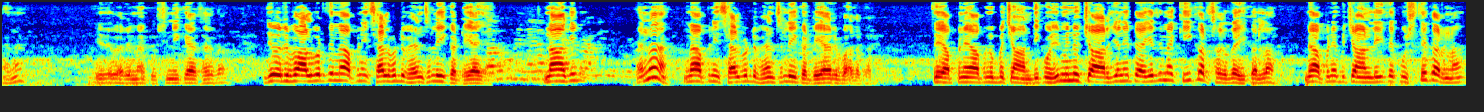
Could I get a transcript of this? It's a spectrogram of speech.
ਹੈਨਾ ਇਹਦੇ ਬਾਰੇ ਮੈਂ ਕੁਝ ਨਹੀਂ ਕਹਿ ਸਕਦਾ। ਜੋ ਰਿਵਾਲਵਰ ਤੇ ਮੈਂ ਆਪਣੀ ਸੈਲਫ ਡਿਫੈਂਸ ਲਈ ਕੱਢਿਆ ਹੈ। ਨਾ ਕਿ ਹੈਨਾ ਮੈਂ ਆਪਣੀ ਸੈਲਫ ਡਿਫੈਂਸ ਲਈ ਕੱਢਿਆ ਰਿਵਾਲਵਰ ਤੇ ਆਪਣੇ ਆਪ ਨੂੰ ਬਚਾਉਣ ਦੀ ਕੋਸ਼ਿਸ਼। ਮੈਨੂੰ ਚਾਰ ਜਣੇ ਪੈ ਗਏ ਤੇ ਮੈਂ ਕੀ ਕਰ ਸਕਦਾ ਸੀ ਇਕੱਲਾ? ਮੈਂ ਆਪਣੇ ਬਚਾਉਣ ਲਈ ਤੇ ਕੁਝ ਤੇ ਕਰਨਾ।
